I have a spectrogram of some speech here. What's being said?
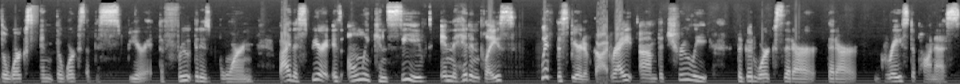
the works and the works of the spirit. The fruit that is born by the spirit is only conceived in the hidden place with the spirit of God, right? Um, the truly the good works that are that are graced upon us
